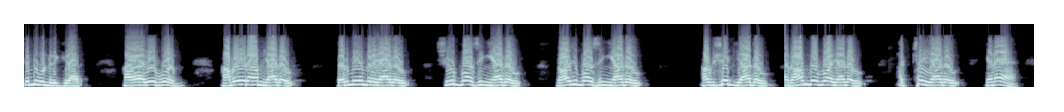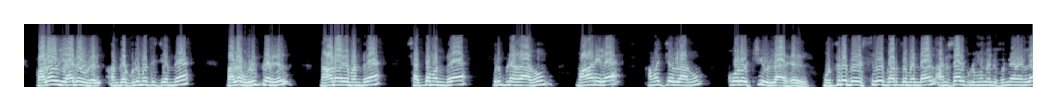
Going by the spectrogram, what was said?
சென்று கொண்டிருக்கிறார். அதே போல் அபய்ராம் யாதவ் தர்மேந்திர யாதவ் சிவ்பா சிங் யாதவ் ராஜ்பால் சிங் யாதவ் அபிஷேக் யாதவ் ராம்கோபால் யாதவ் அக்ஷய் யாதவ் என பல யாதவ்கள் அந்த குடும்பத்தைச் சேர்ந்த பல உறுப்பினர்கள் நாடாளுமன்ற சட்டமன்ற உறுப்பினர்களாகவும் மாநில அமைச்சர்களாகவும் கோலோச்சி உள்ளார்கள். உத்தரப்பிரதேசத்திலே பார்த்தோம் என்றால் அன்சாரி குடும்பம் என்று சொன்னேன்ல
